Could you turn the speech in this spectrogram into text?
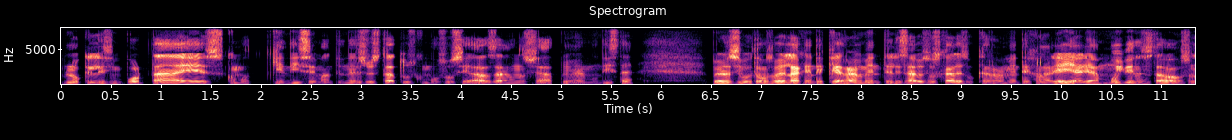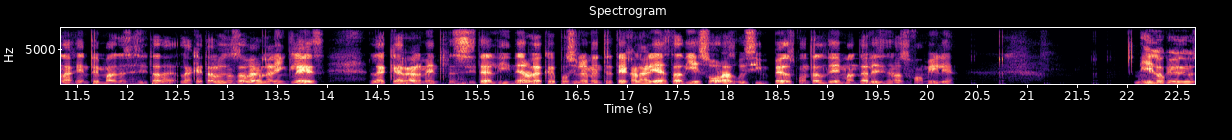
lo que les importa es como quien dice mantener su estatus como sociedad, o sea, una sociedad primermundista. Pero si volvemos a ver la gente que realmente le sabe esos jales o que realmente jalaría y haría muy bien esos trabajos son la gente más necesitada, la que tal vez no sabe hablar inglés, la que realmente necesita el dinero, la que posiblemente te jalaría hasta 10 horas, güey, sin pedos con tal de mandarle dinero a su familia. Y lo que yo digo,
